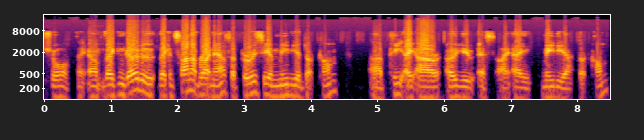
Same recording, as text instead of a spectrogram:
Sure. They, um, they can go to, they can sign up right now. So parousiamedia.com, uh, P A R O U S I A media.com.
